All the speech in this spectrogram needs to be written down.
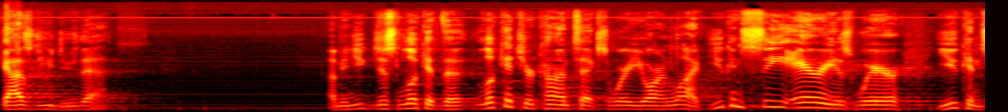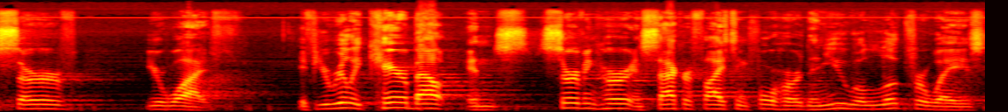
Guys, do you do that? I mean, you just look at the look at your context where you are in life. You can see areas where you can serve your wife if you really care about and serving her and sacrificing for her, then you will look for ways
